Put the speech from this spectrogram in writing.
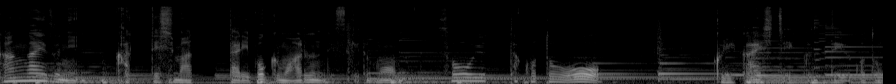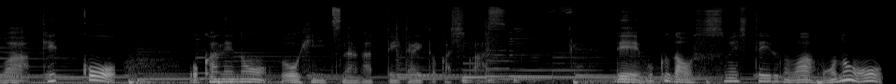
考えずに買ってしまったり僕もあるんですけどもそういったことを繰り返していくっていうことは結構お金の浪費につながっていたりとかします。で僕がおすすめしているのは物を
